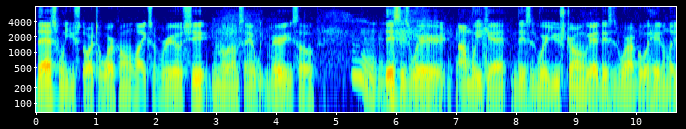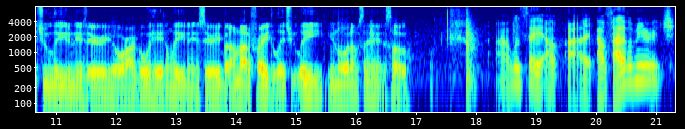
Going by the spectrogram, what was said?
that's when you start to work on like some real shit. You know what I'm saying? We married, so this is where I'm weak at. This is where you strong at. This is where I go ahead and let you lead in this area, or I go ahead and lead in this area. But I'm not afraid to let you lead. You know what I'm saying? So I would say out I, outside of a marriage,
